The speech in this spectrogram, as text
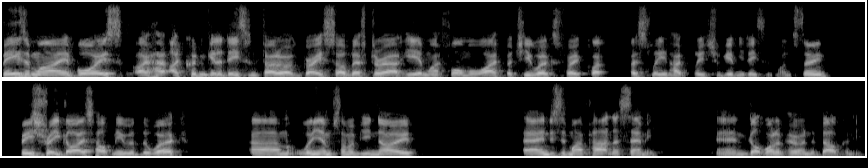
these are my boys. I, I couldn't get a decent photo of Grace, so I've left her out here, my former wife, but she works very closely and hopefully she'll give me a decent one soon. These three guys helped me with the work. Um, William, some of you know, and this is my partner, Sammy, and got one of her on the balcony.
